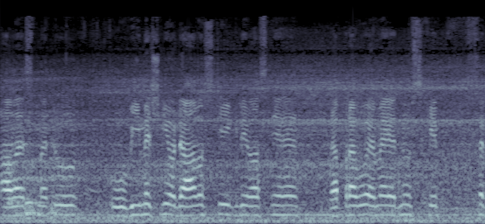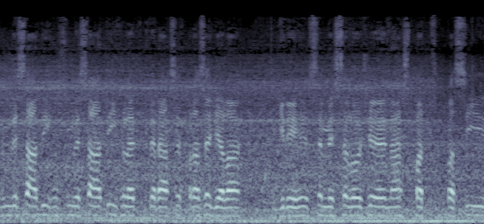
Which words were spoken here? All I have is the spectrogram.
ale jsme tu u výjimečné události, kdy vlastně napravujeme jednu z chyb 70. 80. let, která se v Praze děla, kdy se myslelo, že nás pasí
